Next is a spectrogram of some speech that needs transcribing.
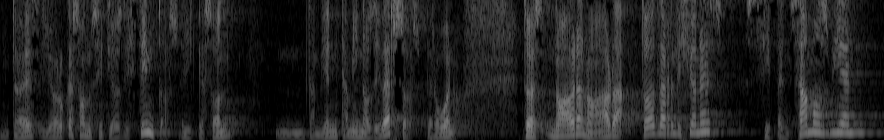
Entonces, yo creo que son sitios distintos y que son mm, también caminos diversos, pero bueno. Entonces, no, ahora no, ahora todas las religiones, si pensamos bien,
